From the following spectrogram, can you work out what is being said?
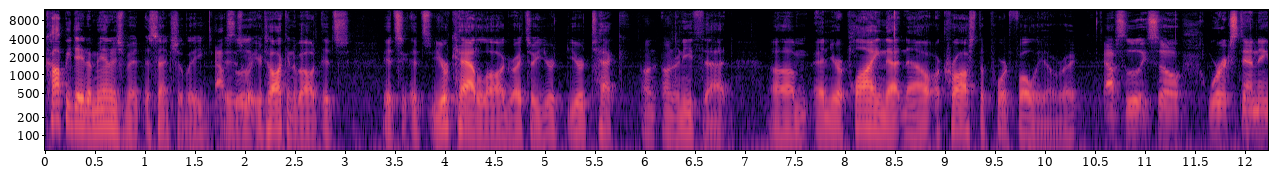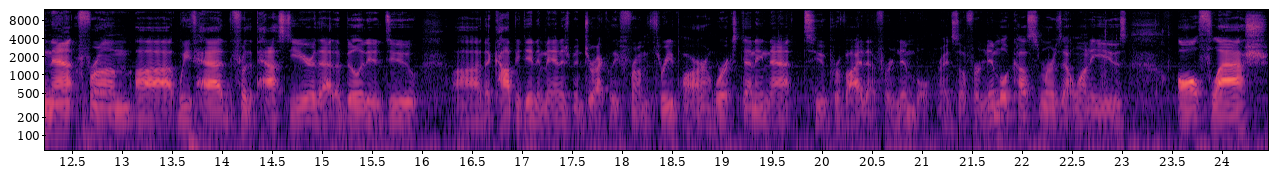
copy data management essentially Absolutely. is what you're talking about. It's it's it's your catalog, right? So your your tech un, underneath that, um, and you're applying that now across the portfolio, right? Absolutely. So we're extending that from, uh, we've had for the past year that ability to do uh, the copy data management directly from 3PAR. We're extending that to provide that for Nimble, right? So for Nimble customers that want to use all flash,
